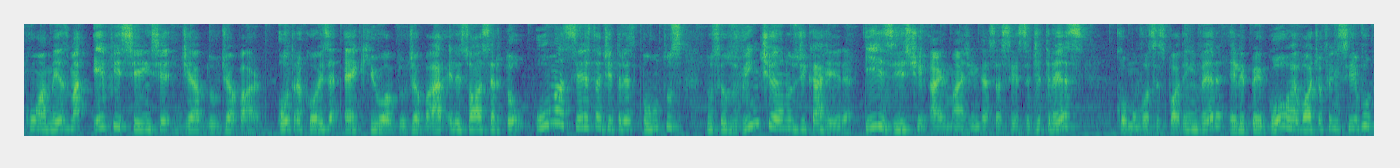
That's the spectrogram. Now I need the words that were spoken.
com a mesma eficiência de Abdul-Jabbar. Outra coisa é que o Abdul-Jabbar ele só acertou uma cesta de três pontos nos seus 20 anos de carreira. E existe a imagem dessa cesta de três como vocês podem ver, ele pegou o rebote ofensivo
